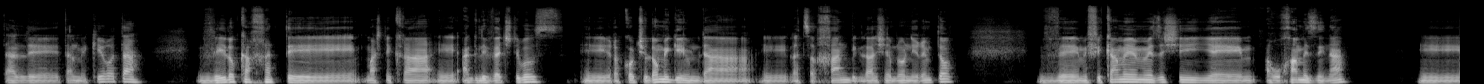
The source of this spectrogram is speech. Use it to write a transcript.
טל, טל מכיר אותה, והיא לוקחת מה שנקרא ugly vegetables, ירקות שלא מגיעים לצרכן בגלל שהם לא נראים טוב, ומפיקה מהם איזושהי ארוחה מזינה, אה,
